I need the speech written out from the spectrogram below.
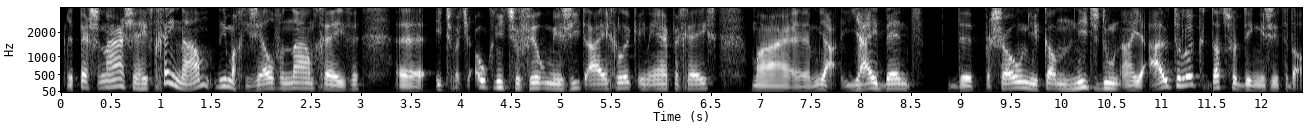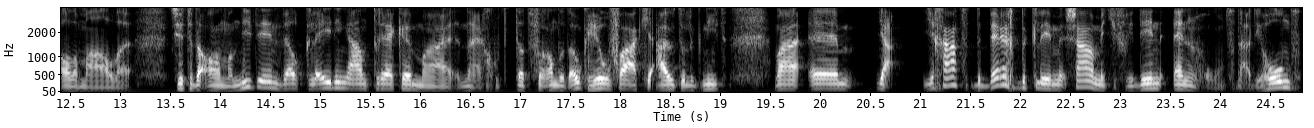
Het personage heeft geen naam, die mag je zelf een naam geven. Uh, iets wat je ook niet zoveel meer ziet eigenlijk in RPG's. Maar uh, ja, jij bent de persoon. Je kan niets doen aan je uiterlijk. Dat soort dingen zitten er allemaal, uh, zitten er allemaal niet in. Wel kleding aantrekken, maar nou ja, goed, dat verandert ook heel vaak je uiterlijk niet. Maar um, je gaat de berg beklimmen samen met je vriendin en een hond. Nou, die hond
